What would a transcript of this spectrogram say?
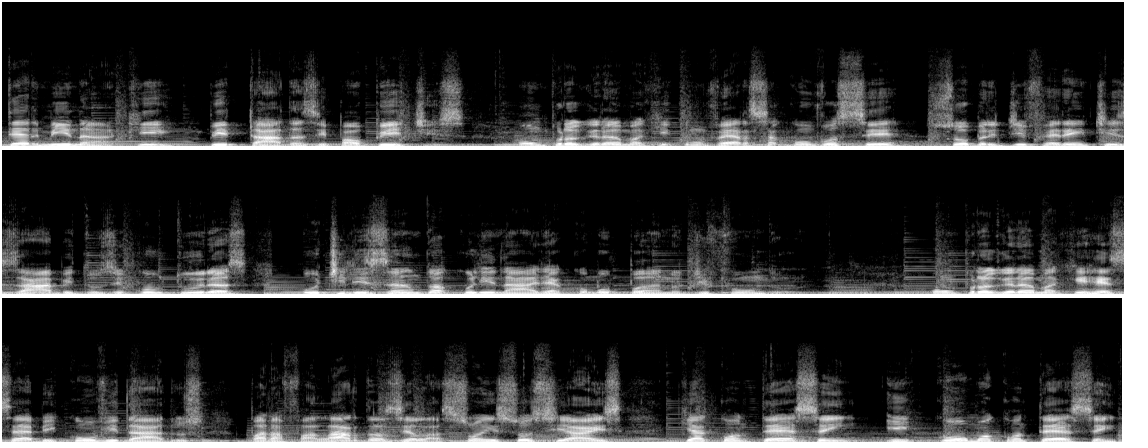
Termina aqui Pitadas e Palpites, um programa que conversa com você sobre diferentes hábitos e culturas utilizando a culinária como pano de fundo. Um programa que recebe convidados para falar das relações sociais que acontecem e como acontecem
